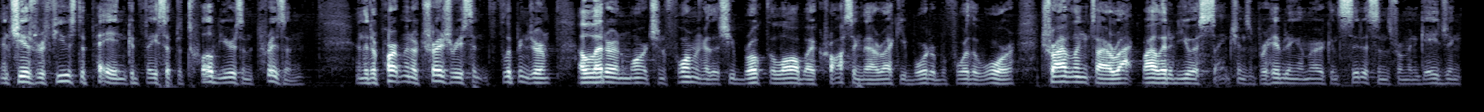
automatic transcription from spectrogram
and she has refused to pay and could face up to 12 years in prison and the Department of Treasury sent Flippinger a letter in March informing her that she broke the law by crossing the Iraqi border before the war, traveling to Iraq, violated U.S. sanctions, and prohibiting American citizens from engaging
